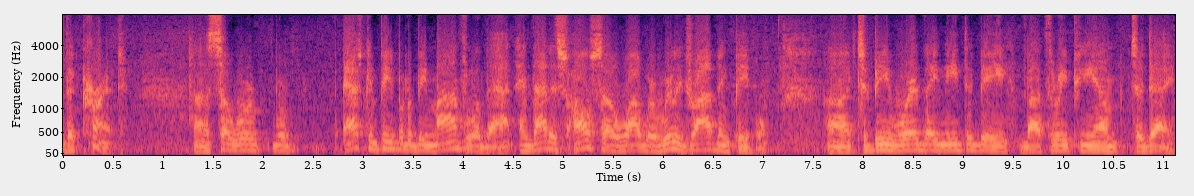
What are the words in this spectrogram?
the current. Uh, so we're, we're asking people to be mindful of that, and that is also why we're really driving people uh, to be where they need to be by 3 p.m. today.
